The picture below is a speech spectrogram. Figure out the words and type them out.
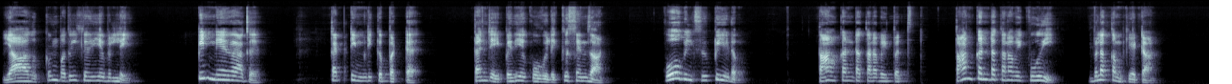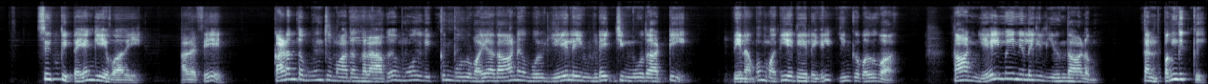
யாருக்கும் பதில் தெரியவில்லை. பின் நேராக கட்டி முடிக்கப்பட்ட தஞ்சை பெரிய கோவிலுக்கு சென்றான். கோவில் சிற்பியிடம் தான் கண்ட கனவை பற்றி தான் கண்ட கனவை கூறி விளக்கம் கேட்டான். சிற்பி தயங்கியவாறே அரசே கடந்த மூன்று மாதங்களாக மோதிக்கும் ஒரு வயதான ஒரு ஏழை இடைச்சி மூதாட்டி தினமும் மதிய வேளையில் இங்கு வருவார். தான் ஏழ்மை நிலையில் இருந்தாலும் தன் பங்குக்கு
